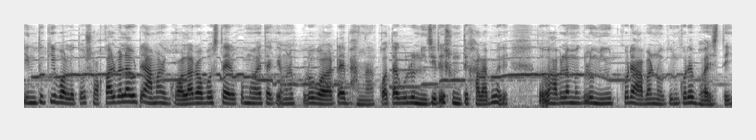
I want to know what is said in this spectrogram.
কিন্তু কি বলতো, সকালবেলা উঠে আমার গলার অবস্থা এরকম হয়ে থাকে মানে পুরো গলাটাই ভাঙা, কথাগুলো নিজেরই শুনতে খারাপ লাগে। তো ভাবলাম এগুলো মিউট করে আবার নতুন করে ভয়েস দিই।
